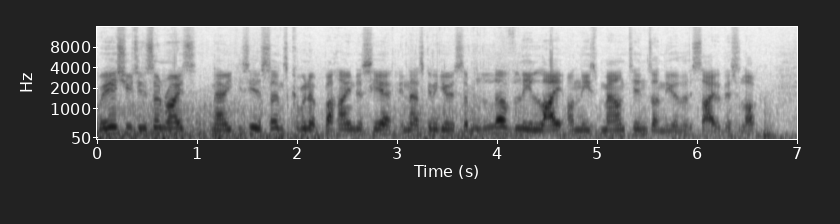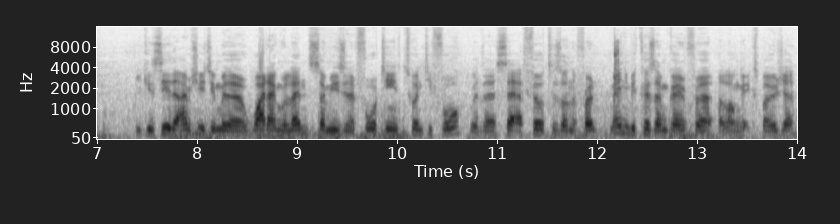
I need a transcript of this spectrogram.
we're here shooting sunrise. Now you can see the sun's coming up behind us here and that's going to give us some lovely light on these mountains on the other side of this loch. You can see that I'm shooting with a wide angle lens, so I'm using a 14 to 24 with a set of filters on the front, mainly because I'm going for a long exposure.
